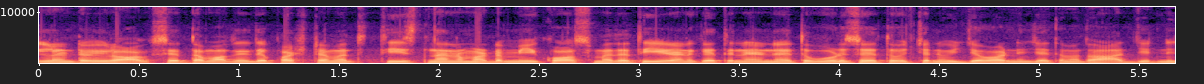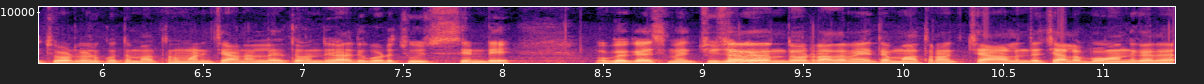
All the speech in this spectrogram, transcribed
ఇలాంటి రాక్స్ అయితే మాత్రం అయితే ఫస్ట్ టైం అయితే తీస్తున్నాను అనమాట మీకోసం అయితే తీయడానికి అయితే నేనైతే ఒడిశా అయితే వచ్చాను. విజయవాడ నుంచి అయితే మాత్రం. ఆ జర్నీ చూడాలనుకుంటే మాత్రం మన ఛానల్ అయితే ఉంది. అది కూడా చూసేసండి ఓకే గైస్ మనం చూసారు కదా రథం అయితే మాత్రం చాలా అంటే చాలా బాగుంది కదా.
